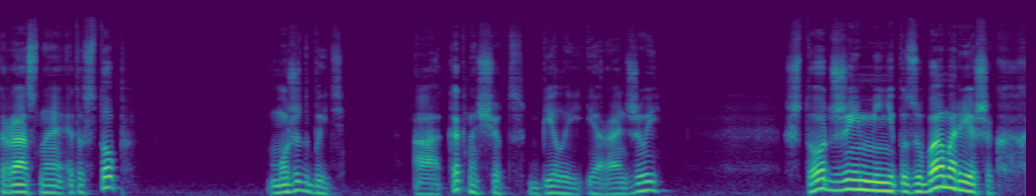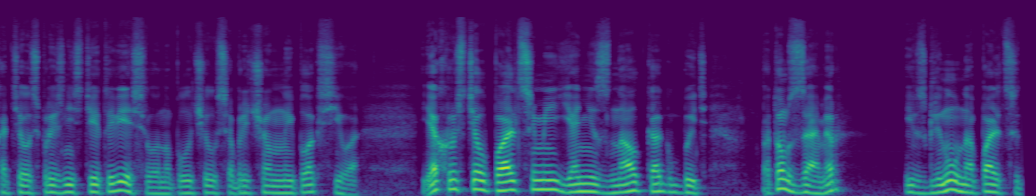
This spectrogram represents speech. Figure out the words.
красное — это стоп? Может быть. А как насчет белый и оранжевый? Что, Джимми, не по зубам орешек? Хотелось произнести это весело, но получилось обреченно и плаксиво. Я хрустел пальцами, я не знал, как быть. Потом замер и взглянул на пальцы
